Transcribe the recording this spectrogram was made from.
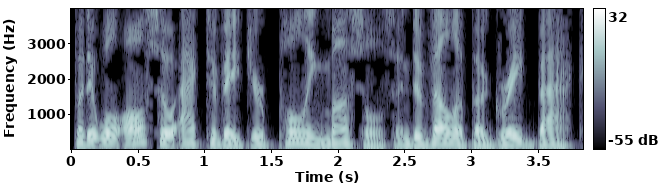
but it will also activate your pulling muscles and develop a great back.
